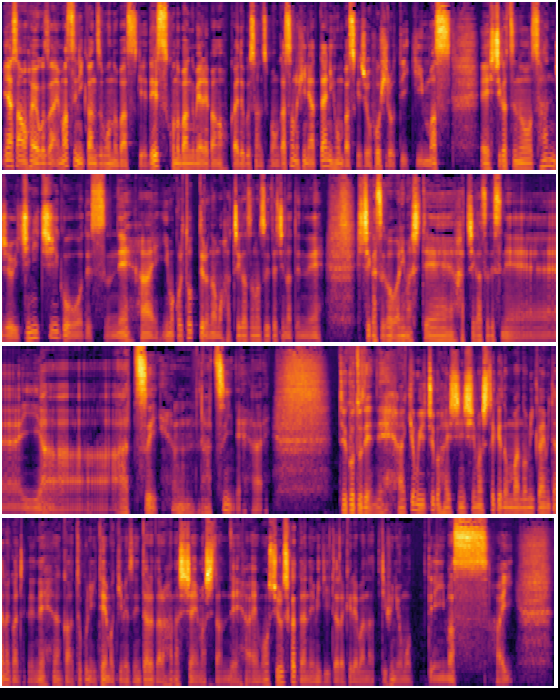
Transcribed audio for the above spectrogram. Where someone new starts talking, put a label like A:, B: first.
A: 皆さんおはようございます。日刊ズボンのバスケです。この番組はレバンが北海道物産ズボンがその日にあった日本バスケ情報を拾っていきます。えー7月の31日号ですね。はい。今これ撮ってるのはもう8月の1日になってね、7月が終わりまして、8月ですね。いやー、暑い。うん、暑いね。はい。ということでね、今日も YouTube 配信しましたけど、まあ飲み会みたいな感じでね、なんか特にテーマ決めずにだらだら話しちゃいましたんで、はい、もしよろしかったらね、見ていただければなっていうふうに思っています。はい。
